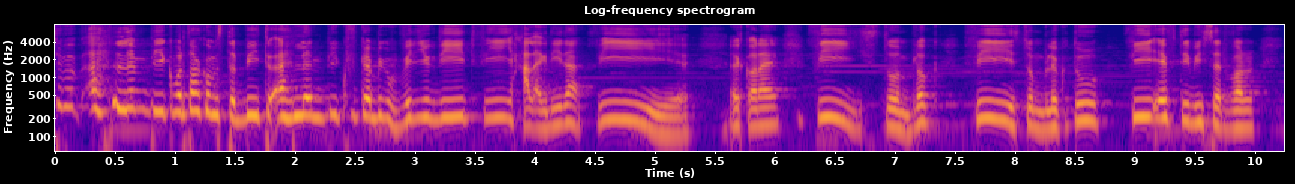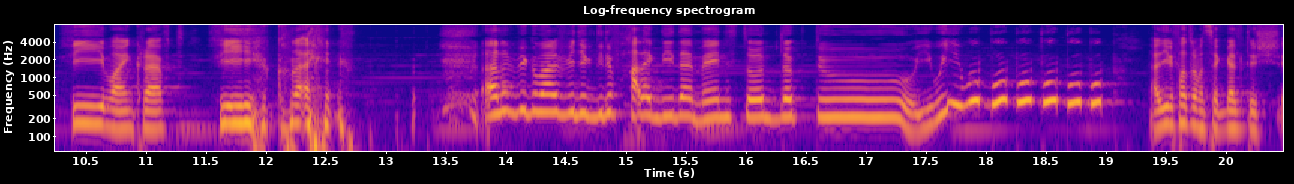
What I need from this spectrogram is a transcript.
شباب أهلا بيكم. معاكم مستر بيتو. أهلا بيكم في فيديو جديد. في حلقة جديدة. في القناة. في ستون بلوك في ستون بلوك 2 في FTB server في ماينكرافت في القناة. أهلا بيكم على فيديو جديد. في حلقة جديدة من ستون بلوك 2 وي ووب ووب ووب ووب ووب هذه فتره ما سجلتش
